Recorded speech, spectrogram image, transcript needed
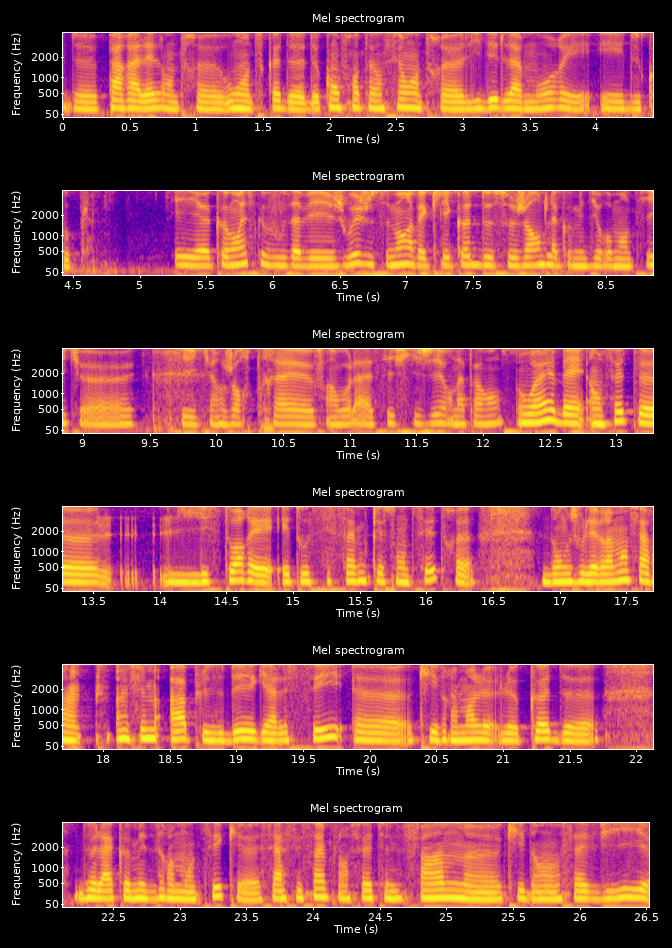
de parallèle entre, ou en tout cas de, de confrontation entre l'idée de l'amour et, et du couple. Et euh, comment est-ce que vous avez joué justement avec les codes de ce genre de la comédie romantique, euh, qui, est, un genre très, enfin voilà, assez figé en apparence? Ouais, ben en fait, euh, l'histoire est, aussi simple que son titre. Donc, je voulais vraiment faire un, film A plus B égale C, qui est vraiment le, code de, la comédie romantique. C'est assez simple en fait. Une femme qui dans sa vie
